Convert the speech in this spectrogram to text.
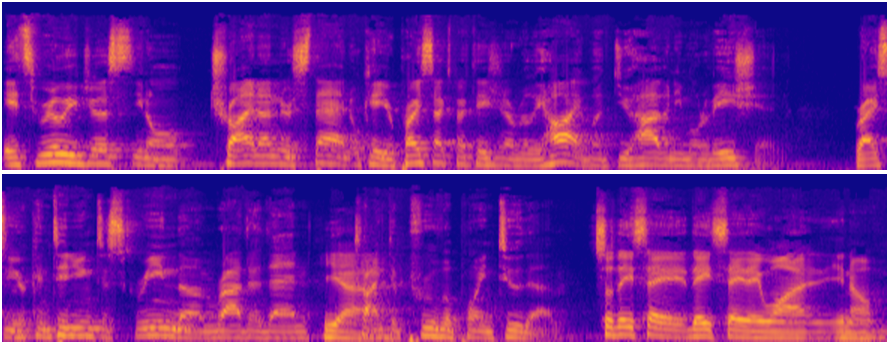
it's really just you know trying to understand. Okay, your price expectations are really high, but do you have any motivation? Right. So you're continuing to screen them rather than Yeah. trying to prove a point to them. So they say they say they want you know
